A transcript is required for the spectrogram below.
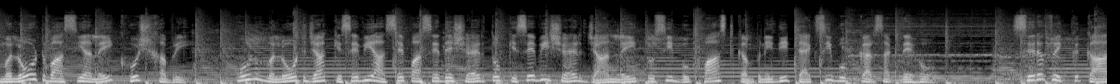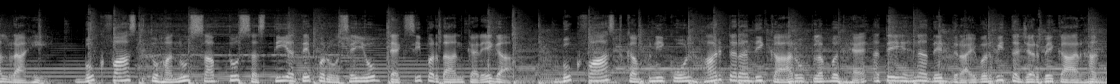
ਮਲੋਟ ਵਾਸੀਆਂ ਲਈ ਖੁਸ਼ਖਬਰੀ। ਹੁਣ ਮਲੋਟ ਜਾਂ ਕਿਸੇ ਵੀ ਆਸੇ-ਪਾਸੇ ਦੇ ਸ਼ਹਿਰ ਤੋਂ ਕਿਸੇ ਵੀ ਸ਼ਹਿਰ ਜਾਣ ਲਈ ਤੁਸੀਂ ਬੁੱਕਫਾਸਟ ਕੰਪਨੀ ਦੀ ਟੈਕਸੀ ਬੁੱਕ ਕਰ ਸਕਦੇ ਹੋ। ਸਿਰਫ ਇੱਕ ਕਾਲ ਰਾਹੀਂ ਬੁੱਕਫਾਸਟ ਤੁਹਾਨੂੰ ਸਭ ਤੋਂ ਸਸਤੀ ਅਤੇ ਭਰੋਸੇਯੋਗ ਟੈਕਸੀ ਪ੍ਰਦਾਨ ਕਰੇਗਾ। ਬੁੱਕਫਾਸਟ ਕੰਪਨੀ ਕੋਲ ਹਰ ਤਰ੍ਹਾਂ ਦੀ ਕਾਰ ਉਪਲਬਧ ਹੈ ਅਤੇ ਇਹਨਾਂ ਦੇ ਡਰਾਈਵਰ ਵੀ ਤਜਰਬੇਕਾਰ ਹਨ।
